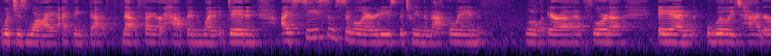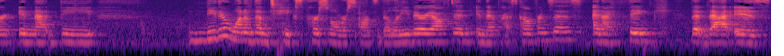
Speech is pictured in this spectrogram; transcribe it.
which is why I think that that fire happened when it did. And I see some similarities between the McElwain little era at Florida and Willie Taggart in that the neither one of them takes personal responsibility very often in their press conferences and i think that that is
